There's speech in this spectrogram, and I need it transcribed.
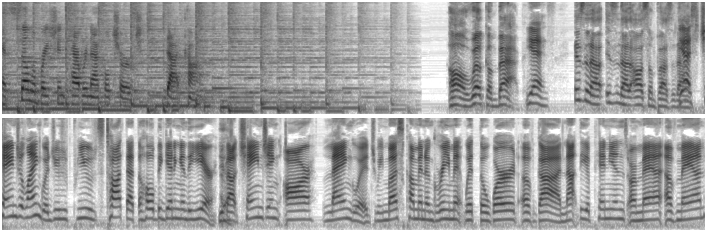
at celebrationtabernaclechurch.com. Oh, welcome back. Yes. Isn't that isn't that awesome, Pastor? Yes, change your language. You you taught that the whole beginning of the year Yeah. about changing our language. We must come in agreement with the word of God, not the opinions or man of man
